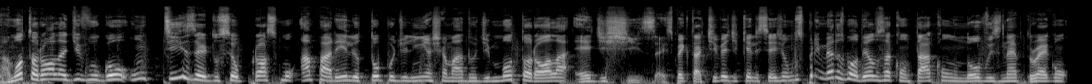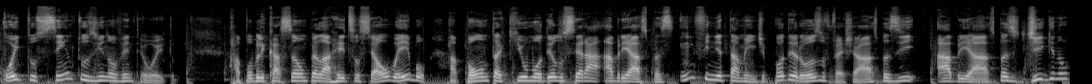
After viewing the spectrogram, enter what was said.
A Motorola divulgou um teaser do seu próximo aparelho topo de linha chamado de Motorola Edge X. A expectativa é de que ele seja um dos primeiros modelos a contar com o novo Snapdragon 898. A publicação pela rede social Weibo aponta que o modelo será, abre aspas, infinitamente poderoso, fecha aspas, e abre aspas, digno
